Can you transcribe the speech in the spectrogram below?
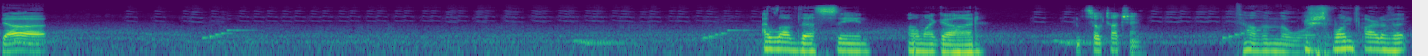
duh. I love this scene. Oh my god. It's so touching. Tell them the war. There's one part of it.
